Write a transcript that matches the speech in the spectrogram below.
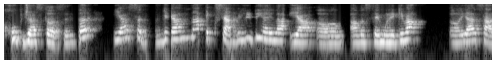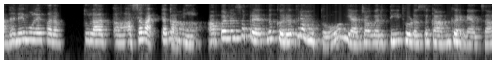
खूप जास्त असेल तर या सगळ्यांना एक स्टॅबिलिटी यायला या अवस्थेमुळे किंवा या साधनेमुळे फरक तुला असं वाटतं का की आपण असा प्रयत्न करत राहतो याच्यावरती थोडंसं काम करण्याचा.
